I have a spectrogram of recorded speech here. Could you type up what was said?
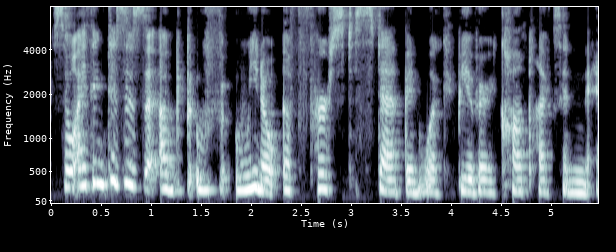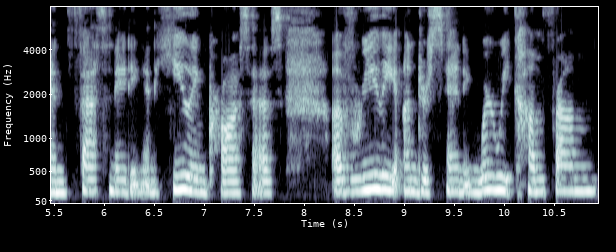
So I think this is a you know a first step in what could be a very complex and, and fascinating and healing process of really understanding where we come from,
